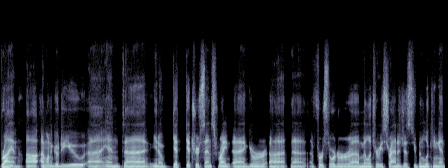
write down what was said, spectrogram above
Brian, uh, I want to go to you uh, and uh, you know get get your sense right. Uh, you're uh, uh, first order military strategist. You've been looking at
